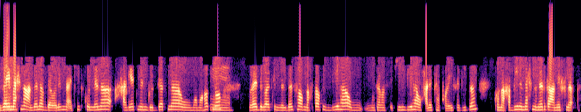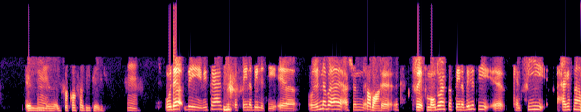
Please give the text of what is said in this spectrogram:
زي ما إحنا عندنا في دوالبنا أكيد كلنا حاجات من جداتنا ومامهاتنا. لغاية دلوقتي بنلبسها وبنحتفظ بيها ومتمسكين بيها وحالتها كويسة جدا كنا حابين إن إحنا نرجع نخلق. الثقافة دي تاني. وده بي- بيساعد في ال sustainability قولي لنا بقى عشان طبعاً. في, في موضوع ال sustainability كان في حاجة اسمها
